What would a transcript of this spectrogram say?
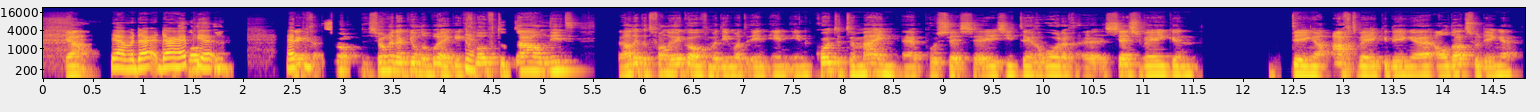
ja. ja maar daar, daar heb je... Heb Sorry dat ik je onderbreek. Ik geloof totaal niet. Daar had ik het van de week over met iemand in, in, in korte termijn eh, processen. Je ziet tegenwoordig eh, zes weken dingen, acht weken dingen, al dat soort dingen.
